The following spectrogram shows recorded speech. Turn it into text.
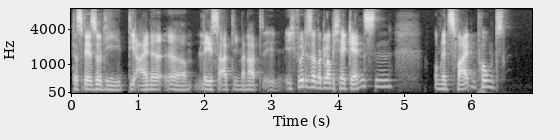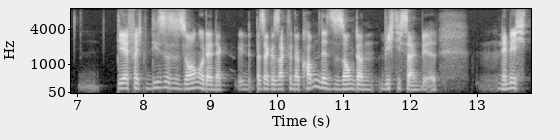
das wäre so die die eine äh, Lesart, die man hat. Ich würde es aber glaube ich ergänzen um den zweiten Punkt, der vielleicht in dieser Saison oder in der besser gesagt in der kommenden Saison dann wichtig sein wird, nämlich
